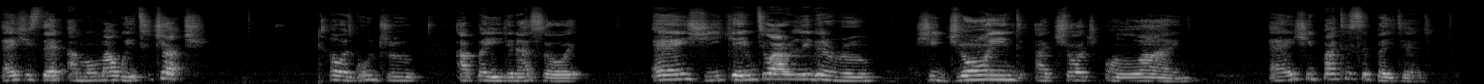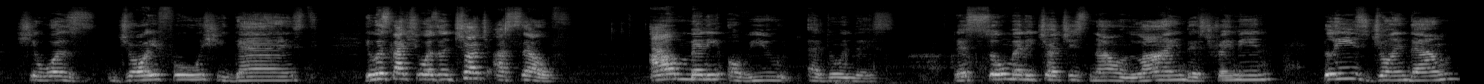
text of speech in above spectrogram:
and she said, I'm on my way to church. I was going through a page and I saw it. And she came to our living room. She joined a church online and she participated. She was joyful, she danced. It was like she was in church herself. How many of you are doing this? There's so many churches now online, they're streaming. Please join them.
